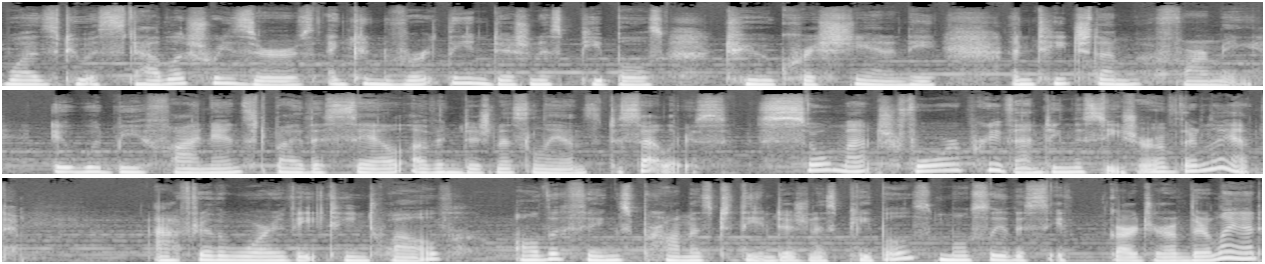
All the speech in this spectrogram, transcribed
was to establish reserves and convert the indigenous peoples to Christianity and teach them farming. It would be financed by the sale of indigenous lands to settlers. So much for preventing the seizure of their land. After the War of 1812, all the things promised to the indigenous peoples, mostly the safeguarder of their land,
